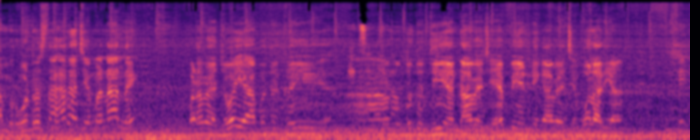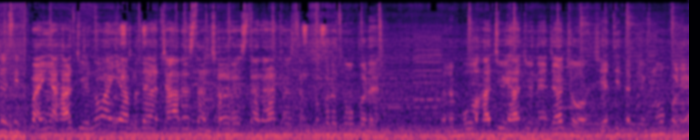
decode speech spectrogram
આમ રોડ રસ્તા સારા છે, એમાં ના નહીં. પણ હવે જોઈએ આ બધું કઈ, આનું બધું ધી એન્ડ આવે છે હેપી એન્ડિંગ આવે છે, બોલારિયા. અહીંયા સાચવી નો, અહીંયા બધા ચાર રસ્તા છ રસ્તા આઠ રસ્તા ખબર જ ન પડે. એટલે બહુ સાચવી સાચવીને જાજો, જેથી તકલીફ ન પડે.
